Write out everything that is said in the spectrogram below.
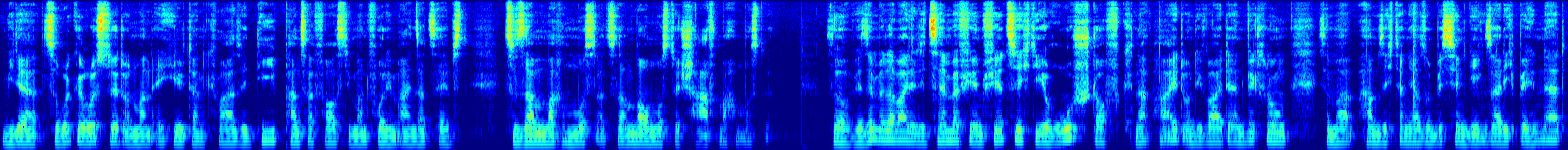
wieder zurückgerüstet und man erhielt dann quasi die Panzerfaust, die man vor dem Einsatz selbst zusammen machen musste, zusammenbauen musste, scharf machen musste. So, wir sind mittlerweile Dezember 44. Die Rohstoffknappheit und die Weiterentwicklung mal, haben sich dann ja so ein bisschen gegenseitig behindert,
